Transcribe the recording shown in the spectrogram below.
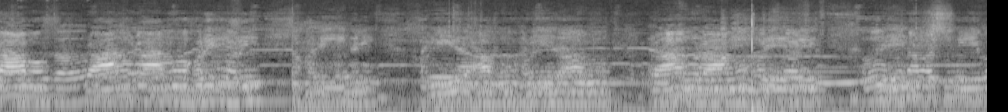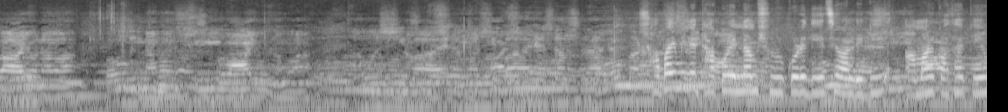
রাম রাম রাম হরে হরে হরে হরে। হরে রাম হরে রাম রাম রাম, হরে হরে। ওম नमः শিবায় नमः ওম नमः শিবায় নমঃ। সবাই মিলে ঠাকুরের নাম শুরু করে দিয়েছে অলরেডি আমার কথা কেউ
